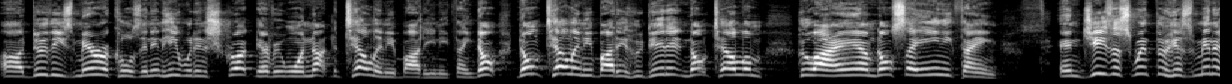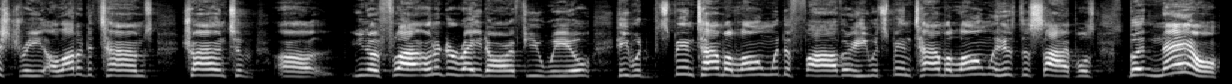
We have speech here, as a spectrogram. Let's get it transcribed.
uh, do these miracles and then he would instruct everyone not to tell anybody anything? Don't, don't tell anybody who did it, don't tell them who I am, don't say anything. And Jesus went through his ministry a lot of the times trying to, uh, you know, fly under the radar, if you will. He would spend time alone with the Father, he would spend time alone with his disciples. But now,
